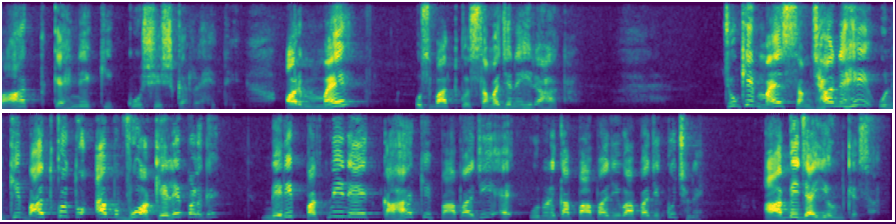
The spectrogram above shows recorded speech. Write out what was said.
बात कहने की कोशिश कर रहे थे और मैं उस बात को समझ नहीं रहा था। चूँकि मैं समझा नहीं उनकी बात को तो अब वो अकेले पड़ गए। मेरी पत्नी ने कहा कि, पापा जी उन्होंने कहा, पापा जी वापा जी, कुछ नहीं, आप भी जाइए उनके साथ।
